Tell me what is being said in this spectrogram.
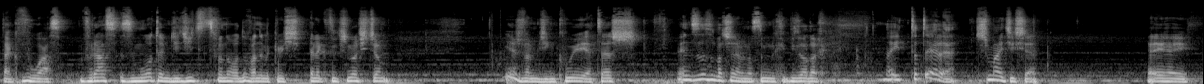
tak włas, wraz z młotem dziedzictwo naładowanym jakąś elektrycznością. Już wam dziękuję, ja też. Więc do zobaczenia w następnych epizodach. No i to tyle. Trzymajcie się. Hej, hej.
